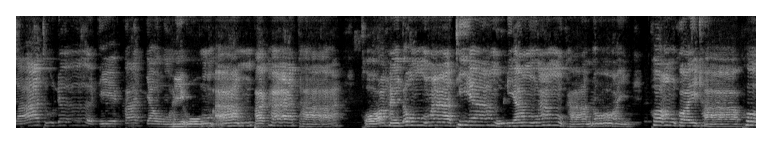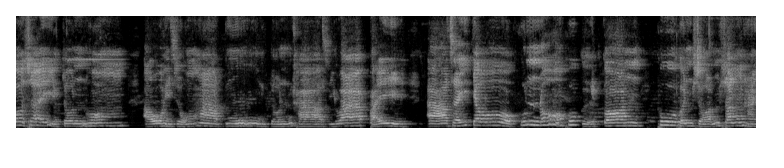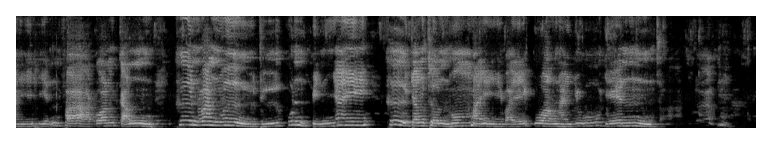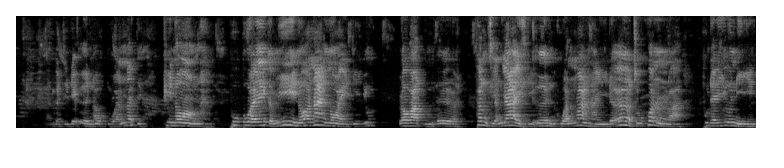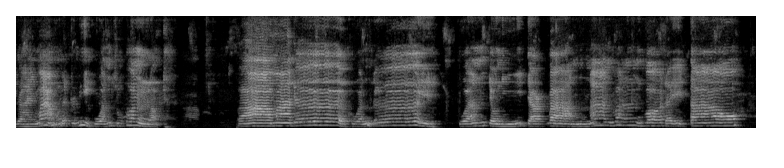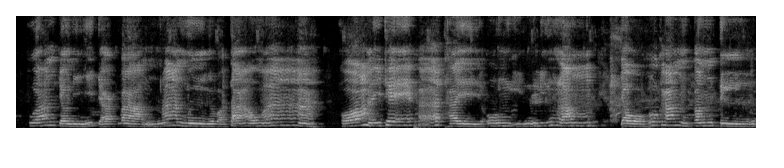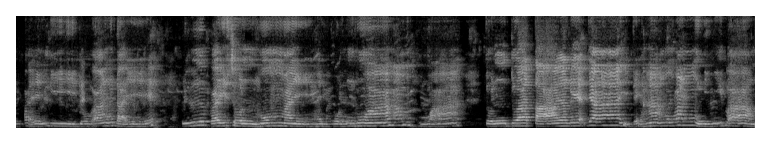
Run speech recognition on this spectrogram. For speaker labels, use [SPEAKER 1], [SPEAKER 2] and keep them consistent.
[SPEAKER 1] สาธุเด้อเทพเจ้าให้อุ้มอานพระคาถา ขอให้ลงมาเทียมเลี้ยงงำขาน้อยคองคอยถาโพใส่จนหมเอาให้สมมาตมุงจนขาสิว่าไป อาศัยเจ้าคุณโนผู้เกิดก่อน ผู้เพิ่นสอนสั่งให้เห็นฟ้าก่อนกันคืนวันมือถือคุณปิ่นใหญ่คือจังสนห่มใหม่ใบกวางให้อยู่เย็นอันก็สิได้เอิ้นเอาขวนนะติพี่น้อง ผู้ป่วยก็มีเนาะนั่งหน่อยที่อยู่ระวัดเออ ฟังเสียงย่ายสิเอิ้นขวนมาให้เด้อทุกคนล่ะ ผู้ใดอยู่นี่ก็ให้มาหมดมีขวนทุกคนล่ะพามาเด้อขวนเอ้ยขวนเจ้าหนีจากบ้านนานวันบ่ได้ตาวควรเจ้าหนีจากบ้านนานมือบ่เต้ามา ขอให้เทพ ไทยองค์อินลิงลำ เจ้าผู้คำก่อนตื่นไปลีอยู่อังใด หรือไปสนหมไม่ให้ฝนหัวห้ำหัวจนตัวตายและยายแต่ห่างวังหนีบ้าน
